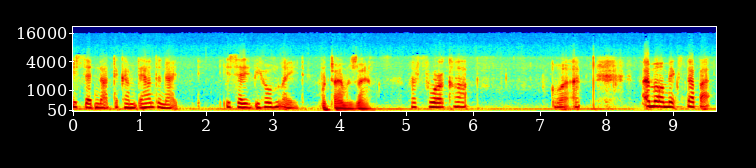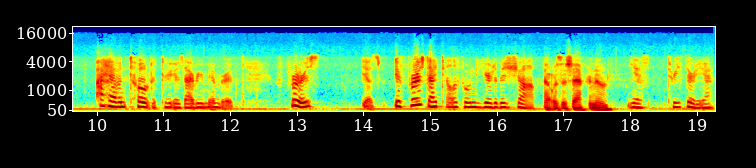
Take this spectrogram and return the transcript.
He said not to come down tonight. He said he'd be home late. What time was that? About four o'clock. Oh, I, I'm all mixed up. I, I haven't told it to you as I remember it. First, yes, if first I telephoned here to the shop. That was this afternoon? Yes, 3.30. I,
